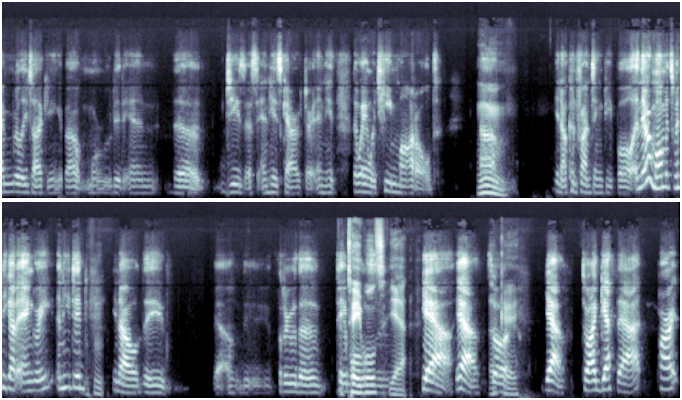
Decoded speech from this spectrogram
I'm really talking about more rooted in the Jesus and his character and his, the way in which he modeled, mm. um, you know, confronting people. And there were moments when he got angry, and he did, mm-hmm. you know, the yeah, the, threw the tables. The tables, and, yeah, yeah, yeah. So okay. yeah, so I get that part,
